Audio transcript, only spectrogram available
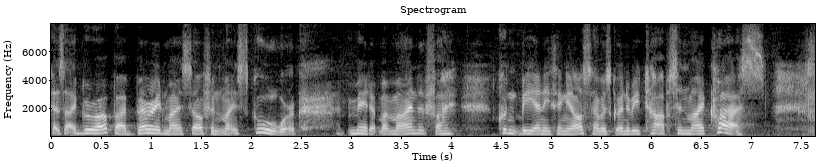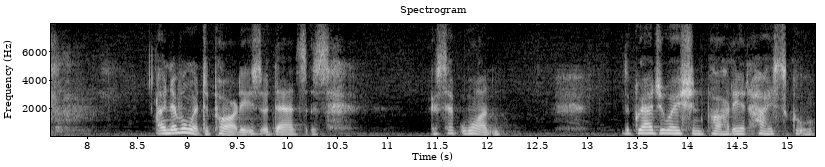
As I grew up, I buried myself in my schoolwork. I made up my mind if I couldn't be anything else, I was going to be tops in my class. I never went to parties or dances, except one the graduation party at high school.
